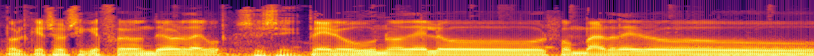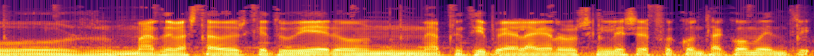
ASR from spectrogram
porque esos sí que fueron de órdago Sí, sí. pero uno de los bombarderos más devastadores que tuvieron al principio de la guerra los ingleses fue contra Coventry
